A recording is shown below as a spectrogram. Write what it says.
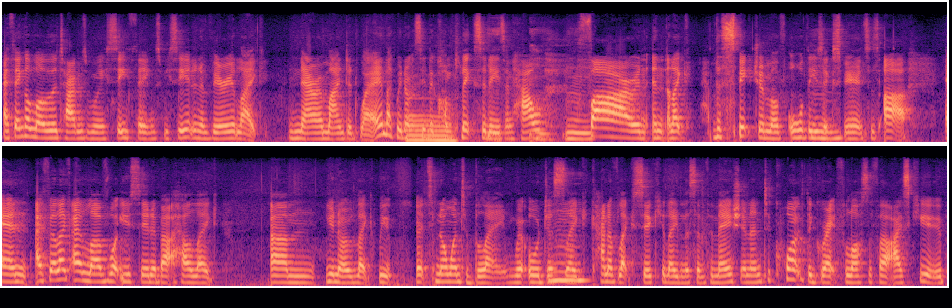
I think a lot of the times when we see things, we see it in a very like narrow-minded way. Like we don't see the mm. complexities and how mm. Mm. far and, and like the spectrum of all these experiences are. And I feel like I love what you said about how like um, you know, like we, it's no one to blame. We're all just like kind of like circulating this information. And to quote the great philosopher Ice Cube,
